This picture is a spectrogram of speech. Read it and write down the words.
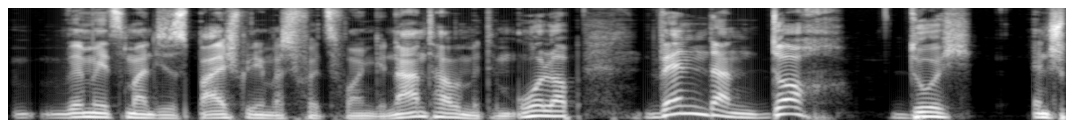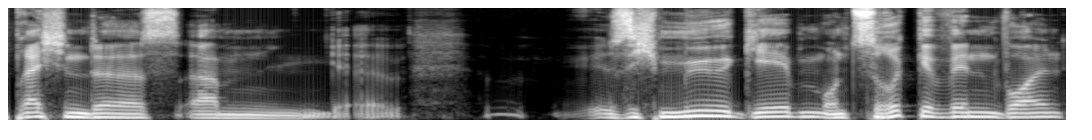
wenn wir jetzt mal dieses Beispiel nehmen, was ich vorhin genannt habe mit dem Urlaub, wenn dann doch durch entsprechendes ähm, äh, sich Mühe geben und zurückgewinnen wollen,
